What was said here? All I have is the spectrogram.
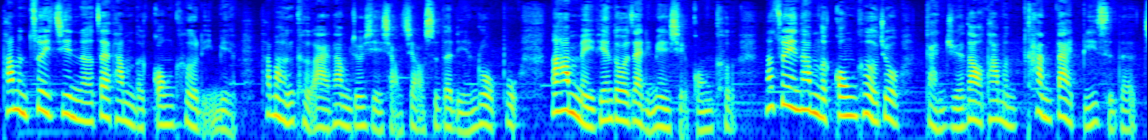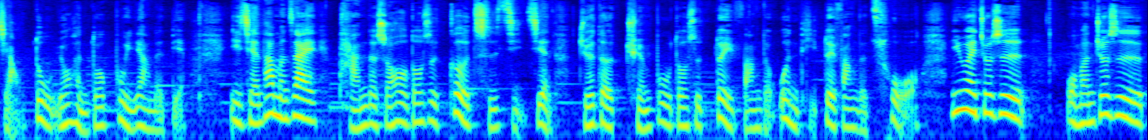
他们最近呢，在他们的功课里面，他们很可爱，他们就写小教师的联络簿。那他们每天都会在里面写功课。那最近他们的功课就感觉到，他们看待彼此的角度有很多不一样的点。以前他们在谈的时候都是各持己见，觉得全部都是对方的问题、对方的错，因为就是我们就是。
